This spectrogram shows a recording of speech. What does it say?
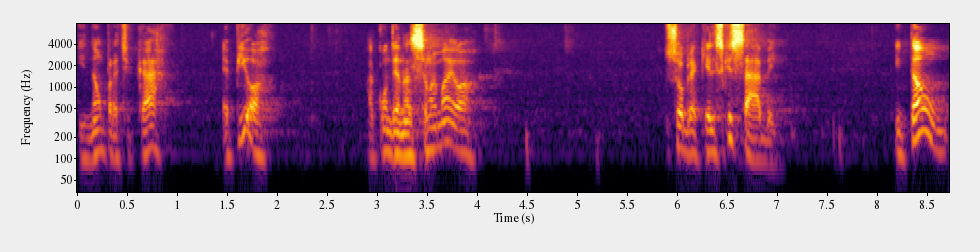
e não praticar é pior. A condenação é maior sobre aqueles que sabem. Então,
